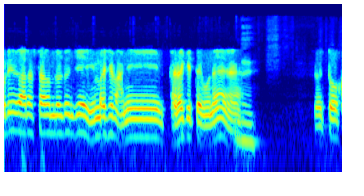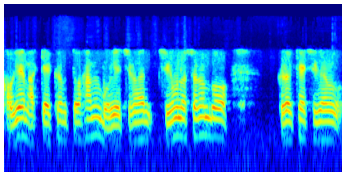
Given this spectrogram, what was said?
우리나라 사람들도 이제 입맛이 많이 변했기 때문에 네. 그또 거기에 맞게끔 또 하면 모르겠지만 지금으로서는 뭐 그렇게 지금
